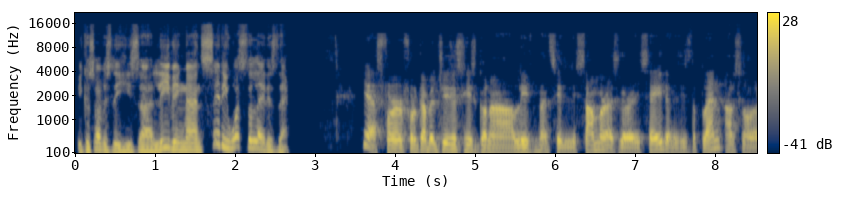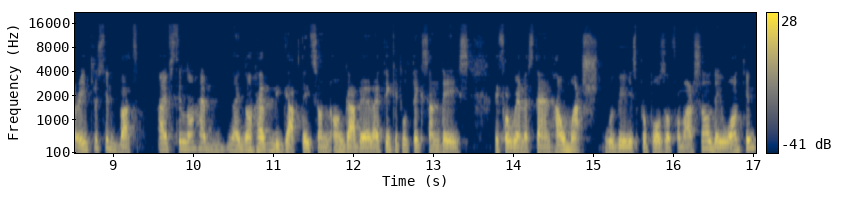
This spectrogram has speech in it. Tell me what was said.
because obviously he's uh, leaving Man City. What's the latest there? Yes, for, for Gabriel Jesus, he's going to leave Man City this summer, as we already said, and this is the plan. Arsenal are interested, but I still don't have I don't have big updates on, on Gabriel. I think it will take some days before we understand how much will be this proposal from Arsenal. They want him,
